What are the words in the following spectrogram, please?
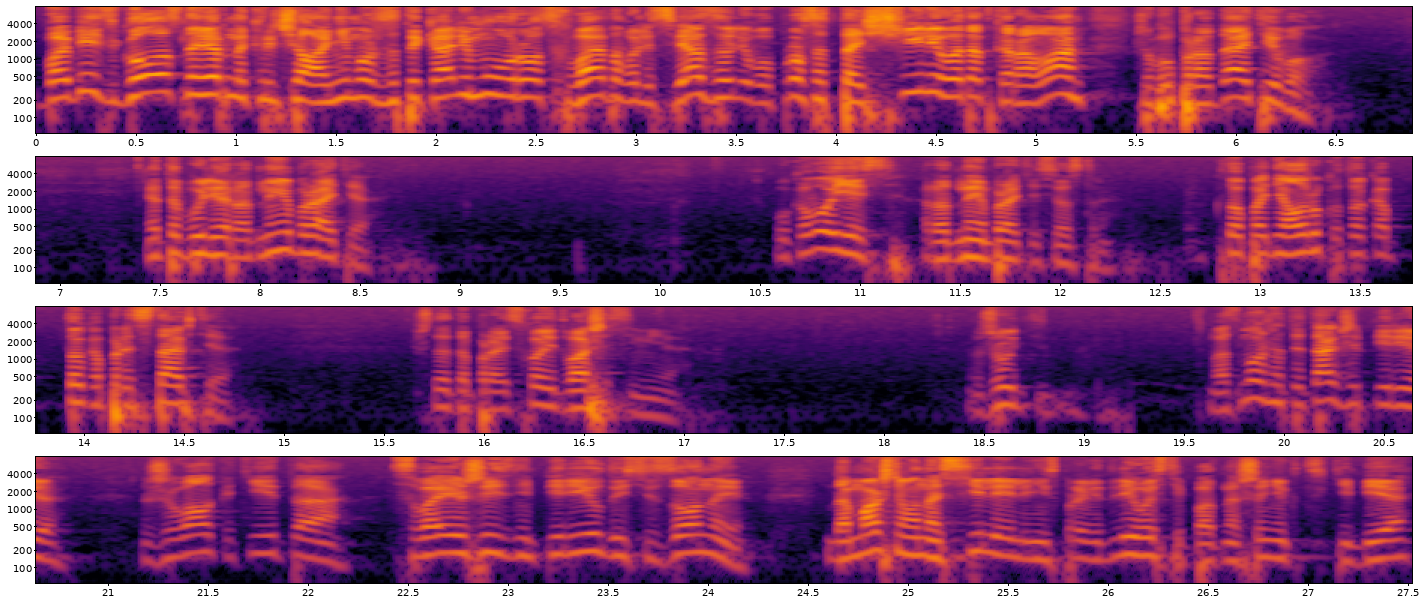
во весь голос, наверное, кричал. Они, может, затыкали ему рот, схватывали, связывали его, просто тащили в этот караван, чтобы продать его. Это были родные братья. У кого есть родные братья и сестры? Кто поднял руку, только, только представьте, что это происходит в вашей семье. Жуть. Возможно, ты также переживал какие-то в своей жизни периоды, сезоны домашнего насилия или несправедливости по отношению к тебе.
